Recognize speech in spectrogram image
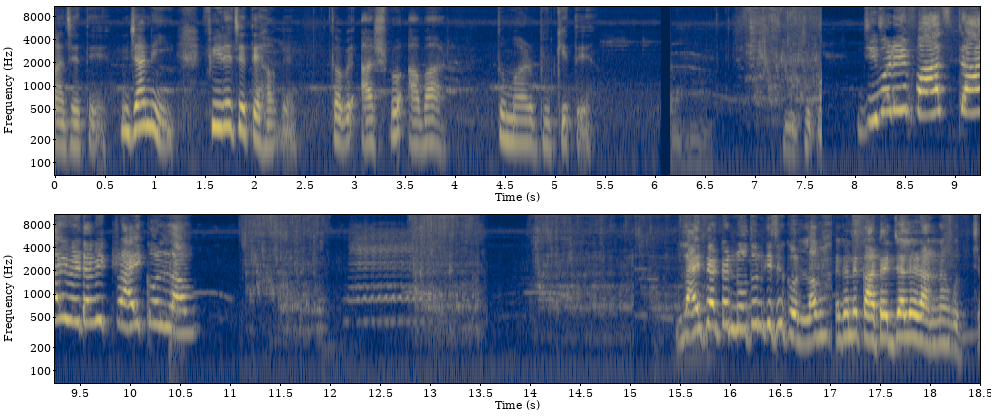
মাঝেতে। জানি ফিরে যেতে হবে তবে আসব আবার তোমার বুকেতে। জীবনে ফার্স্ট টাইম এটা আমি ট্রাই করলাম। লাইফে একটা নতুন কিছু করলাম। এখানে কাঠের জালে রান্না হচ্ছে।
